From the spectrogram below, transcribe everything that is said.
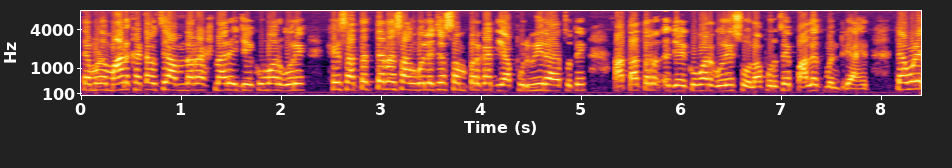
त्यामुळे माण खटावचे आमदार असणारे जयकुमार गोरे हे सातत्यानं सांगोल्याच्या संपर्कात यापूर्वी राहत होते. आता तर जयकुमार जयकुमार गोरे सोलापूरचे पालकमंत्री आहेत. त्यामुळे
